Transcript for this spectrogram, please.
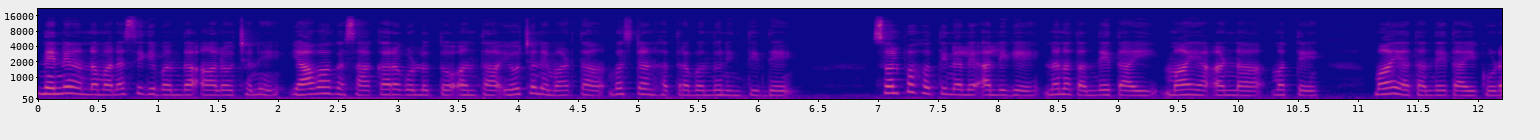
ನಿನ್ನೆ ನನ್ನ ಮನಸ್ಸಿಗೆ ಬಂದ ಆಲೋಚನೆ ಯಾವಾಗ ಸಾಕಾರಗೊಳ್ಳುತ್ತೋ ಅಂತ ಯೋಚನೆ ಮಾಡ್ತಾ ಬಸ್ ಸ್ಟ್ಯಾಂಡ್ ಹತ್ತಿರ ಬಂದು ನಿಂತಿದ್ದೆ. ಸ್ವಲ್ಪ ಹೊತ್ತಿನಲ್ಲೇ ಅಲ್ಲಿಗೆ ನನ್ನ ತಂದೆ ತಾಯಿ, ಮಾಯಾ ಅಣ್ಣ ಮತ್ತು ಮಾಯಾ ತಂದೆ ತಾಯಿ ಕೂಡ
